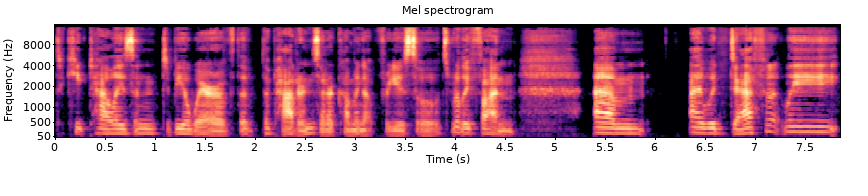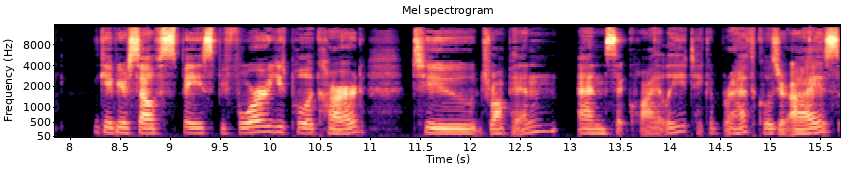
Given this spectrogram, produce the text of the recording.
to keep tallies and to be aware of the the patterns that are coming up for you. So it's really fun. Um, I would definitely give yourself space before you pull a card to drop in and sit quietly, take a breath, close your eyes,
